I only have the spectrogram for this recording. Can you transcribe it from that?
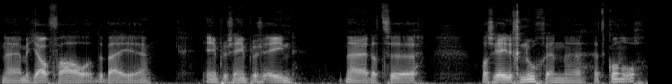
Nou ja, met jouw verhaal erbij uh, 1 plus 1 plus 1. Nou ja, dat was reden genoeg en het kon nog.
